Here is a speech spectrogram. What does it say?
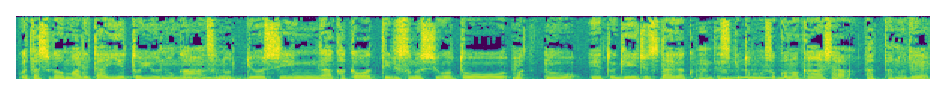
私が生まれた家というのが、うん、その両親が関わっているその仕事の、えーと、芸術大学なんですけども、うん、そこの感謝だったので、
